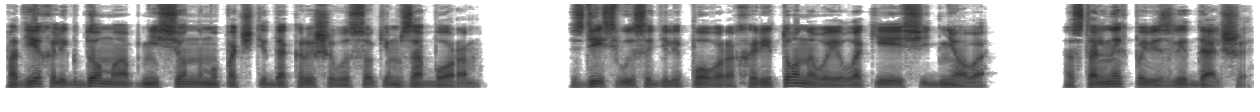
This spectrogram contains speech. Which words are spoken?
Подъехали к дому, обнесенному почти до крыши высоким забором. Здесь высадили повара Харитонова и лакея Сиднева. Остальных повезли дальше.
